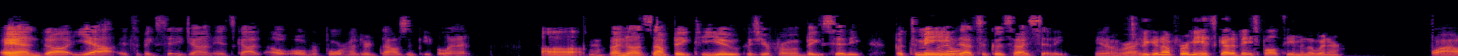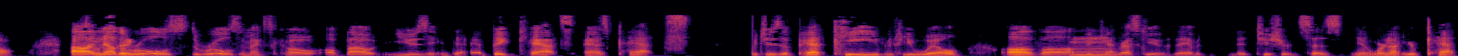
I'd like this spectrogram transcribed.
And uh, yeah, it's a big city, John. It's got o- over 400,000 people in it. Uh, Yeah. I know it's not big to you because you're from a big city, but to me, Well- that's a good sized city. You know, right? Big enough for me. It's got a baseball team in the winter. Wow. Uh, So now the rules, the rules in Mexico about using the big cats as pets, which is a pet peeve, if you will, of uh, Big Cat Mm. Rescue. They have a the T-shirt that says, you know, we're not your pet.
